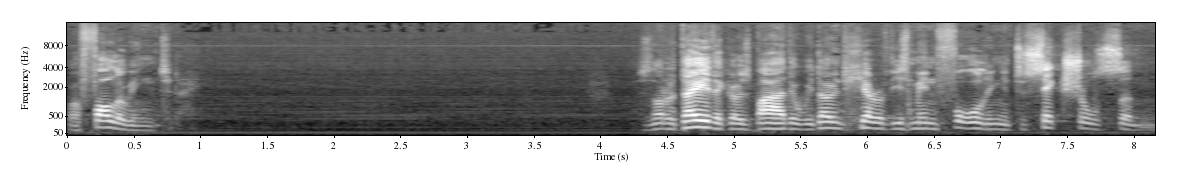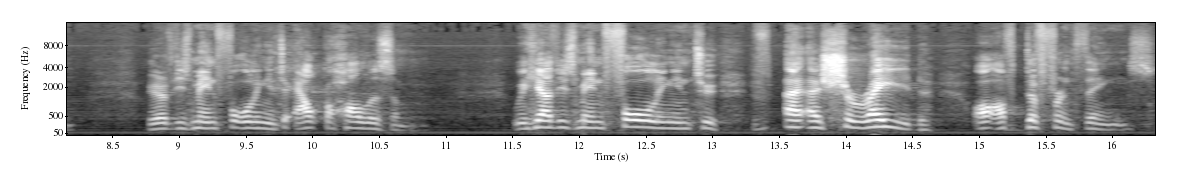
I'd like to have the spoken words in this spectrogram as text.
or following today. There's not a day that goes by that we don't hear of these men falling into sexual sin. We hear of these men falling into alcoholism. We hear these men falling into a, a charade of, of different things.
